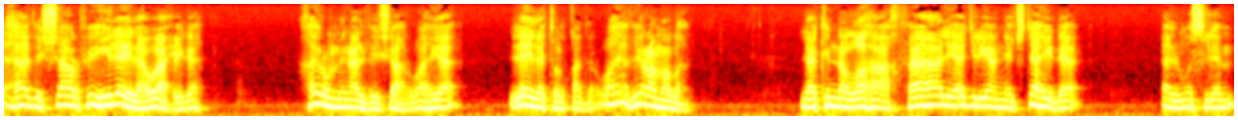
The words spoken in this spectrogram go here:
هذا الشهر فيه ليلة واحدة خير من ألف شهر وهي ليلة القدر وهي في رمضان. لكن الله أخفاها لأجل أن يجتهد المسلم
